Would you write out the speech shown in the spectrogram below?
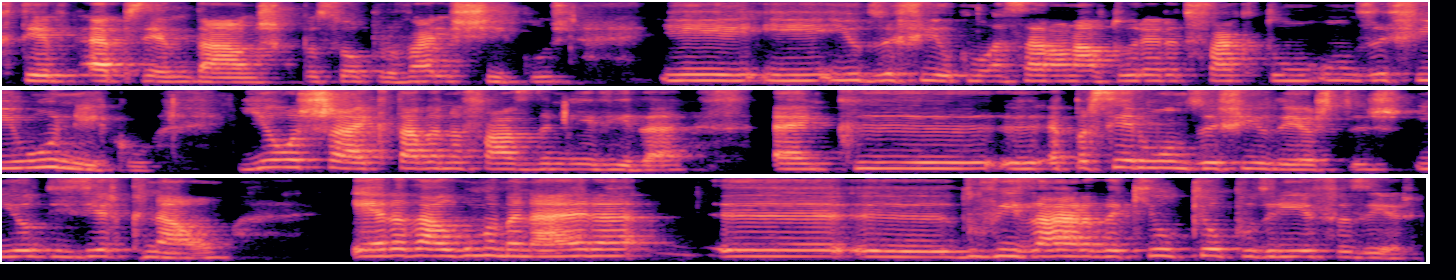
que teve ups and downs, que passou por vários ciclos e, e, e, o desafio que me lançaram na altura era de facto um, um, desafio único. E eu achei que estava na fase da minha vida em que uh, aparecer um desafio destes e eu dizer que não era de alguma maneira uh, uh, duvidar daquilo que eu poderia fazer.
